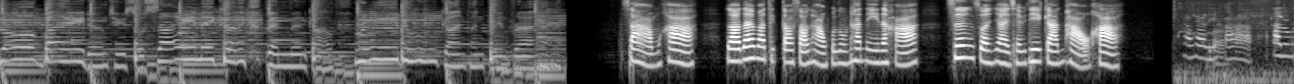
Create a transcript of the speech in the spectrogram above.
โลกใบเดิมที่สดใสไม่เคย สามค่ะ เราได้มาติดต่อสอบถามคุณลุงท่านนี้นะคะ ซึ่งส่วนใหญ่ใช้วิธีการเผาค่ะค่ะสวัสดีค่ะถ้าลุง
